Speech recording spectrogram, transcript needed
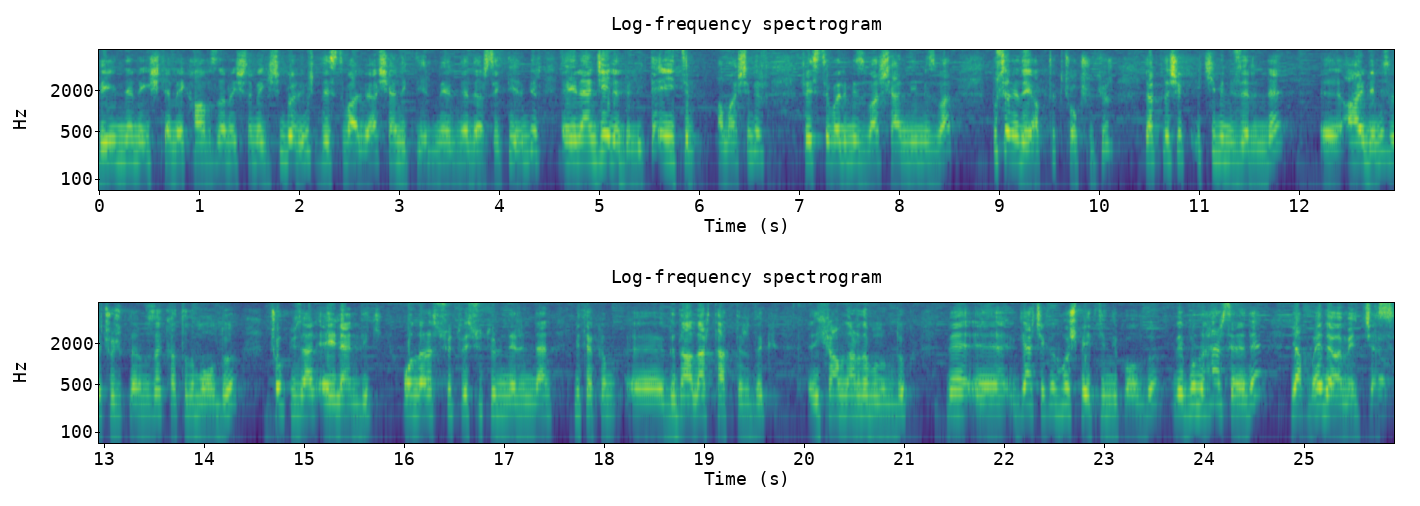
beyinlerine işlemek, hafızalarına işlemek için böyle bir festival veya şenlik diyelim, ne, ne dersek diyelim bir eğlenceyle birlikte eğitim amaçlı bir festivalimiz var, şenliğimiz var. Bu sene de yaptık çok şükür. Yaklaşık 2000 üzerinde e, ailemiz ve çocuklarımıza katılım oldu. Çok güzel eğlendik. Onlara süt ve süt ürünlerinden bir takım e, gıdalar tattırdık, e, ikramlarda bulunduk ve e, gerçekten hoş bir etkinlik oldu ve bunu her sene de yapmaya devam edeceğiz.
